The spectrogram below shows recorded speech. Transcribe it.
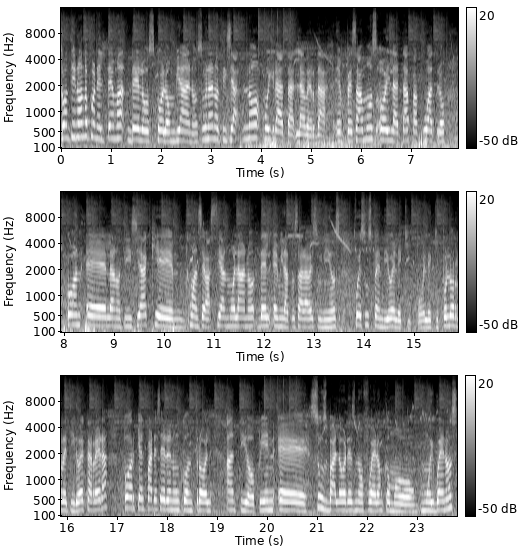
Continuando con el tema de los colombianos, una noticia no muy grata, la verdad. Empezamos hoy la etapa 4 con eh, la noticia que Juan Sebastián Molano del Emiratos Árabes Unidos fue suspendido del equipo. El equipo lo retiró de carrera porque al parecer en un control antidoping eh, sus valores no fueron como muy buenos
